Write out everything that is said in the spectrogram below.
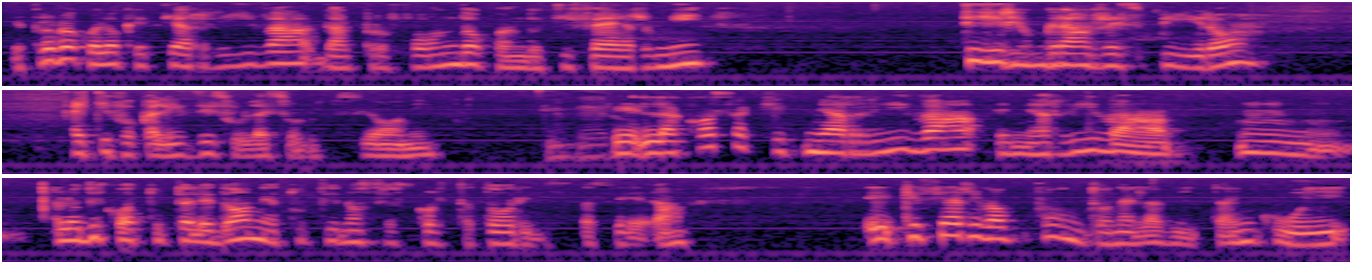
è proprio quello che ti arriva dal profondo quando ti fermi, tiri un gran respiro e ti focalizzi sulle soluzioni. E la cosa che mi arriva, e mi arriva, mm, lo dico a tutte le donne, a tutti i nostri ascoltatori di stasera, è che si arriva a un punto nella vita in cui,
